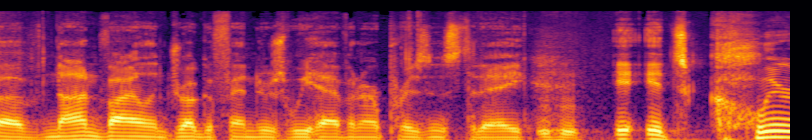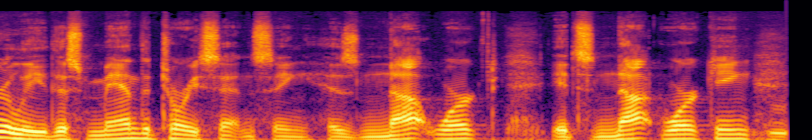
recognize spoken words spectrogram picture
of nonviolent drug offenders we have in our prisons today. Mm-hmm. It, it's clearly this mandatory sentencing has not worked. It's not working, Mm-hmm.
